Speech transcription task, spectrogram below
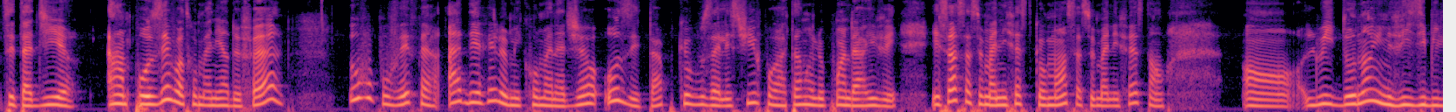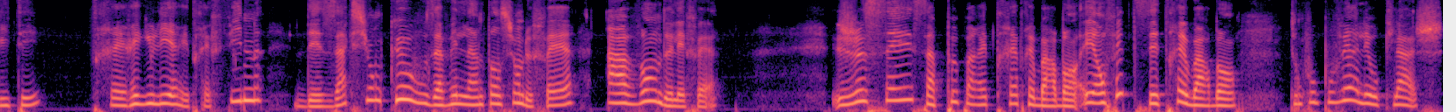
c'est-à-dire imposer votre manière de faire, ou vous pouvez faire adhérer le micromanager aux étapes que vous allez suivre pour atteindre le point d'arrivée. Et ça, ça se manifeste comment? Ça se manifeste en, en lui donnant une visibilité très régulière et très fine des actions que vous avez l'intention de faire avant de les faire. Je sais, ça peut paraître très très barbant. Et en fait, c'est très barbant. Donc vous pouvez aller au clash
